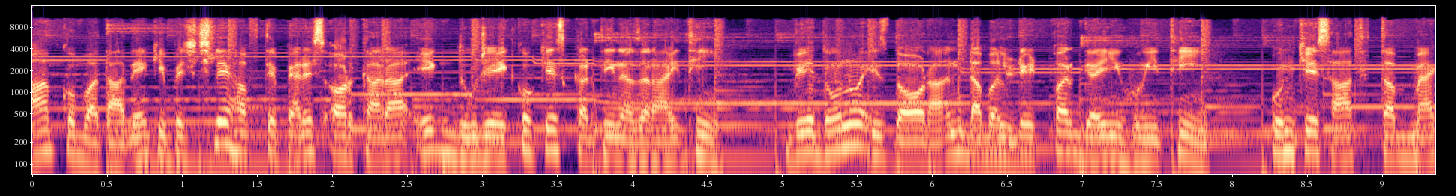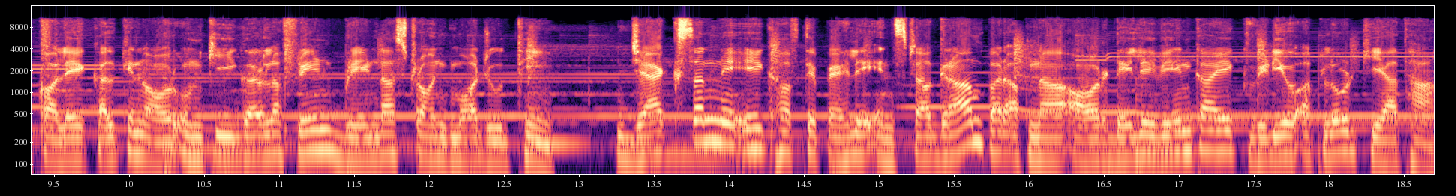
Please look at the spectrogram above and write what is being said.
आपको बता दें कि पिछले हफ़्ते पेरिस और कारा एक दूसरे को किस करती नज़र आई थी वे दोनों इस दौरान डबल डेट पर गई हुई थीं। उनके साथ तब मैकॉले कल्किन और उनकी गर्लफ्रेंड ब्रेंडा स्ट्रॉन्ग मौजूद थीं। जैक्सन ने एक हफ़्ते पहले इंस्टाग्राम पर अपना और डेलीवेन का एक वीडियो अपलोड किया था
